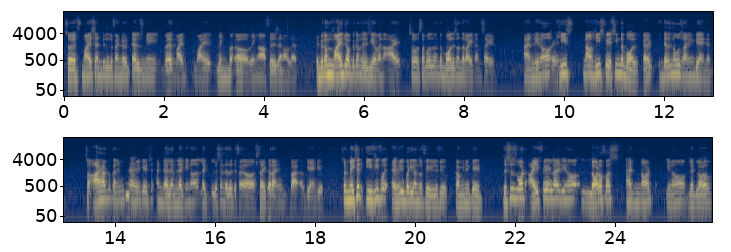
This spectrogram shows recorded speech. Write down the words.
So if my central defender tells me where my my wing uh, wing half is and all that, it becomes my job becomes Right. easier when I. So suppose when the ball is on the right hand side, and you know Right. he's now he's facing the ball, correct? He doesn't know who's running behind him. So I have to commu- Right. communicate and tell him like you know like listen, there's a def- uh, striker running ba- behind you. So it makes it easy for everybody on the field if you communicate. This is what I feel that you know a lot of us had not you know like a lot of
